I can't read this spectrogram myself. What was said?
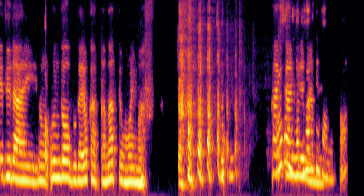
生時代の運動部が良かったなって思います。何されて。たんですか？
